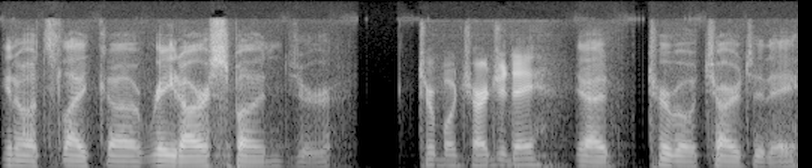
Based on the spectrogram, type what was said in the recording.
you know, it's like a radar sponge or Turbocharge a day. yeah, turbocharge a day.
